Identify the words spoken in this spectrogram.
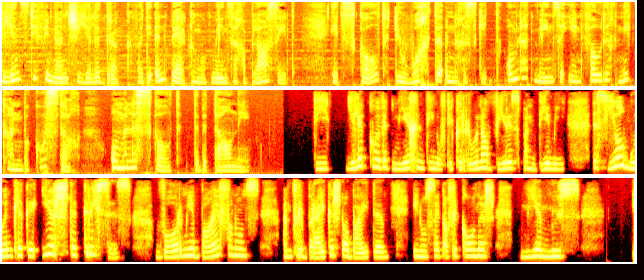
Weens die finansiële druk wat die inperking op mense geplaas het, het skuld die hoogte ingeskiet omdat mense eenvoudig nie kan bekostig om hulle skuld te betaal nie. Die hele COVID-19 of die koronavirus pandemie is heel moontlik 'n eerste krisis waarmee baie van ons um, verbruikers daar buite en ons Suid-Afrikaners mee moes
